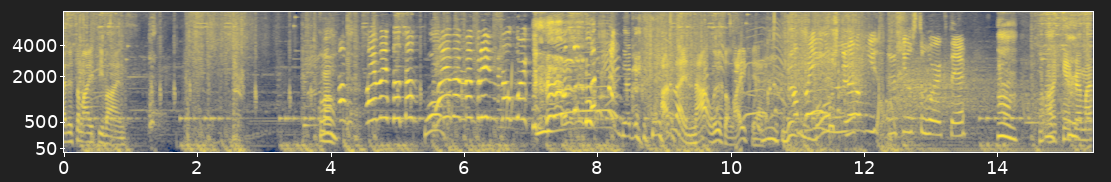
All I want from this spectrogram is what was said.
I did some icy vines. Come on. Oh, why am I so dumb? Whoa. Why am I, How did I not lose a life yet? this my is brain bullshit. literally refused to work there. Oh, I can't grab my.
